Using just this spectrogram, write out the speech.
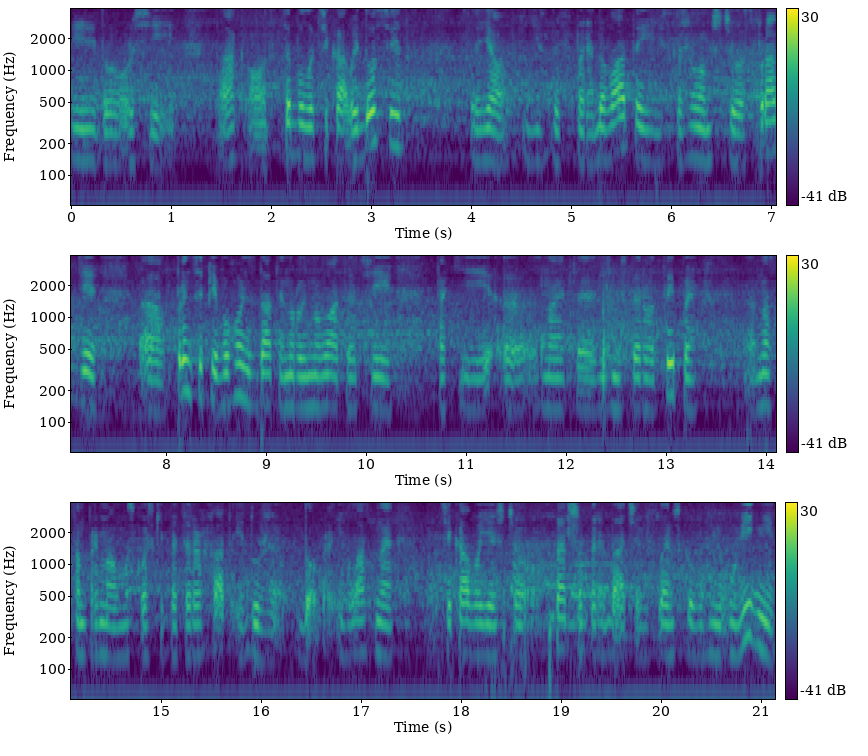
і до Росії. Так? От, це було цікавий досвід. Це я їздив передавати і скажу вам, що справді, е, в принципі, вогонь здатен руйнувати ці такі, е, знаєте, різні стереотипи. Е, Нас там приймав московський патріархат і дуже добре. І власне цікаво є, що перша передача віфлеємського вогню у Відні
